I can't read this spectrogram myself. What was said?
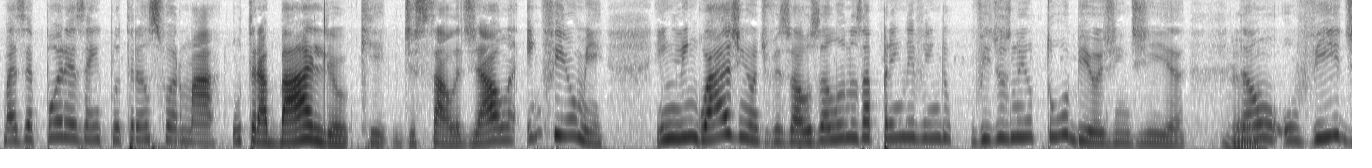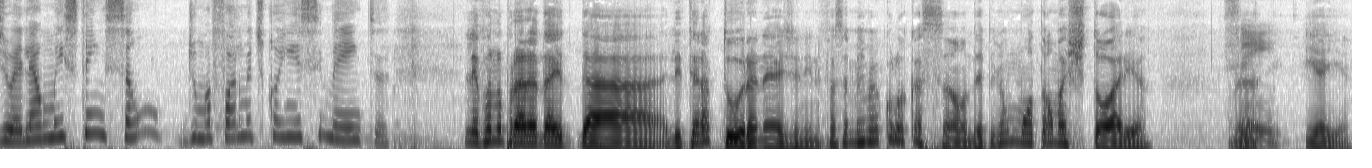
mas é, por exemplo, transformar o trabalho que, de sala de aula em filme, em linguagem audiovisual. Os alunos aprendem vendo vídeos no YouTube hoje em dia. É. Então o vídeo ele é uma extensão de uma forma de conhecimento. Levando para a área da, da, literatura, né, Janine? Faça a mesma colocação. De repente, vamos montar uma história. Né? Sim. Né? E aí?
